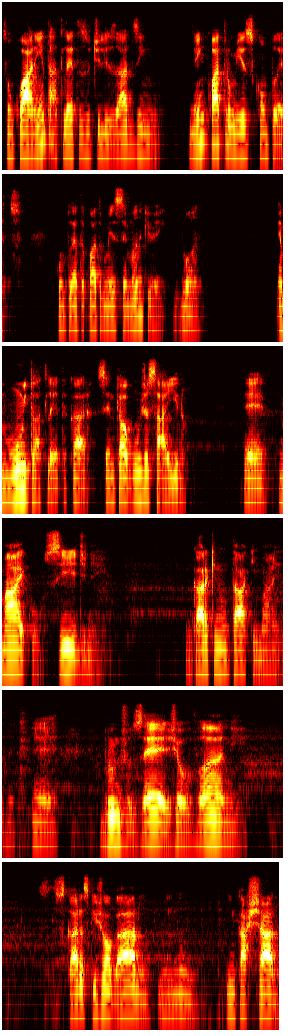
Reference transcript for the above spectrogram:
São 40 atletas utilizados em nem 4 meses completos. Completa 4 meses semana que vem do ano. É muito atleta, cara. Sendo que alguns já saíram. É, Michael, Sidney. Um cara que não tá aqui mais, né? É, Bruno José, Giovanni, os caras que jogaram e não encaixaram,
